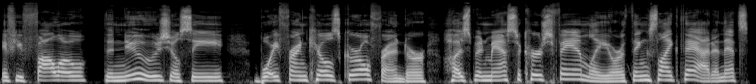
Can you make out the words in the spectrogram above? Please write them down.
If you follow the news, you'll see boyfriend kills girlfriend or husband massacres family or things like that. And that's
